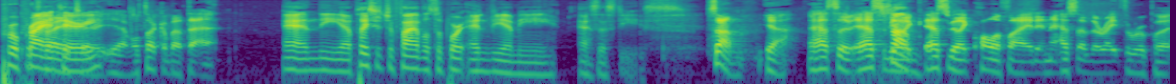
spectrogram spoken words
proprietary, Yeah, we'll talk about that. and the uh, PlayStation Five will support NVMe SSDs. Some, yeah. It has to. It has to be like. It has to be like qualified, and it has to have the right throughput.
